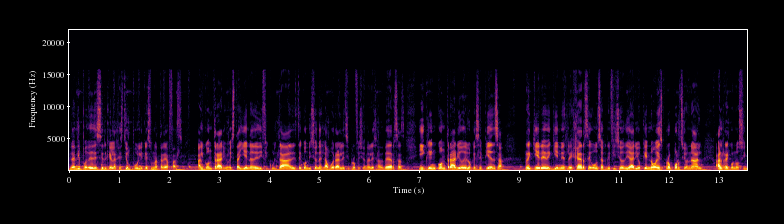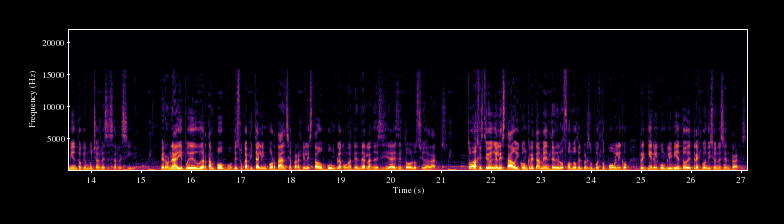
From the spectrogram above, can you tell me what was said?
Nadie puede decir que la gestión pública es una tarea fácil. Al contrario, está llena de dificultades, de condiciones laborales y profesionales adversas y que, en contrario de lo que se piensa, requiere de quienes le ejercen un sacrificio diario que no es proporcional al reconocimiento que muchas veces se recibe. Pero nadie puede dudar tampoco de su capital importancia para que el Estado cumpla con atender las necesidades de todos los ciudadanos. Toda gestión en el Estado y concretamente de los fondos del presupuesto público requiere el cumplimiento de tres condiciones centrales.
